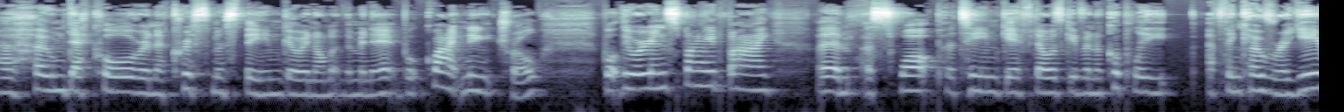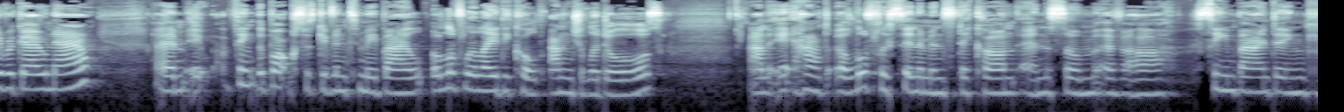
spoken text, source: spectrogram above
a, home decor and a Christmas theme going on at the minute, but quite neutral. But they were inspired by um, a swap, a team gift I was given a couple of I think over a year ago now. Um, it, I think the box was given to me by a lovely lady called Angela Dawes and it had a lovely cinnamon stick on and some of our seam binding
